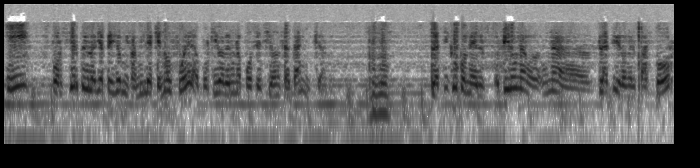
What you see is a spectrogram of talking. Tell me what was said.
Y, por cierto, yo le había pedido a mi familia que no fuera porque iba a haber una posesión satánica. Platico con él, pido una, una plática con el pastor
